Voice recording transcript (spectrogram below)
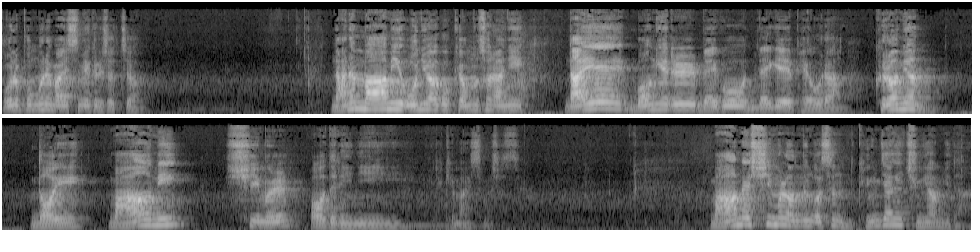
오늘 본문의 말씀에 그러셨죠. 나는 마음이 온유하고 겸손하니 나의 멍에를 메고 내게 배우라. 그러면 너희 마음이 쉼을 얻으리니 이렇게 말씀하셨어요. 마음의 쉼을 얻는 것은 굉장히 중요합니다.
